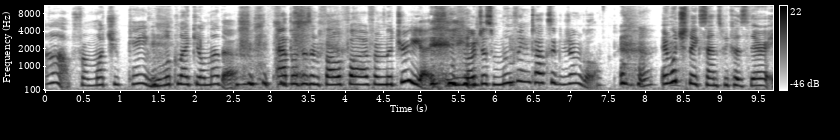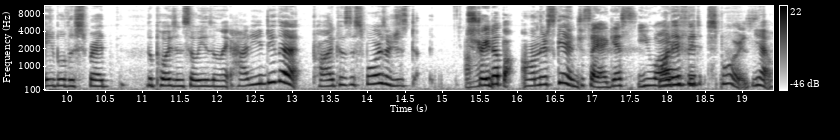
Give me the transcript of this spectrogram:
ah, from what you came, you look like your mother. Apple doesn't fall far from the tree, guys. You're just moving toxic jungle. And which makes sense because they're able to spread the poison so easily. Like, how do you do that? Probably because the spores are just straight up on their skin. Just like I guess you are. What if it- spores? Yeah,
